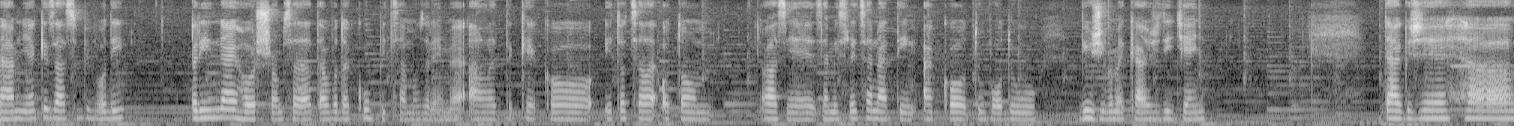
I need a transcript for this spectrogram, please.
mám nejaké zásoby vody. Pri najhoršom sa dá tá voda kúpiť samozrejme, ale tak ako je to celé o tom vlastne zamyslieť sa nad tým, ako tú vodu využívame každý deň. Takže uh,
